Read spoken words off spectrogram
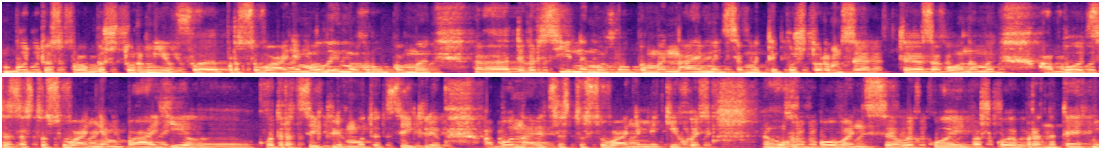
будь то спроби штурмів е, просування малими групами, е, диверсійними групами, найманцями типу шторм З загонами, або це застосуванням багів, е, квадроциклів, мотоциклів, або навіть застосуванням якихось угруповань з легкої і важкої бронетехнікою.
